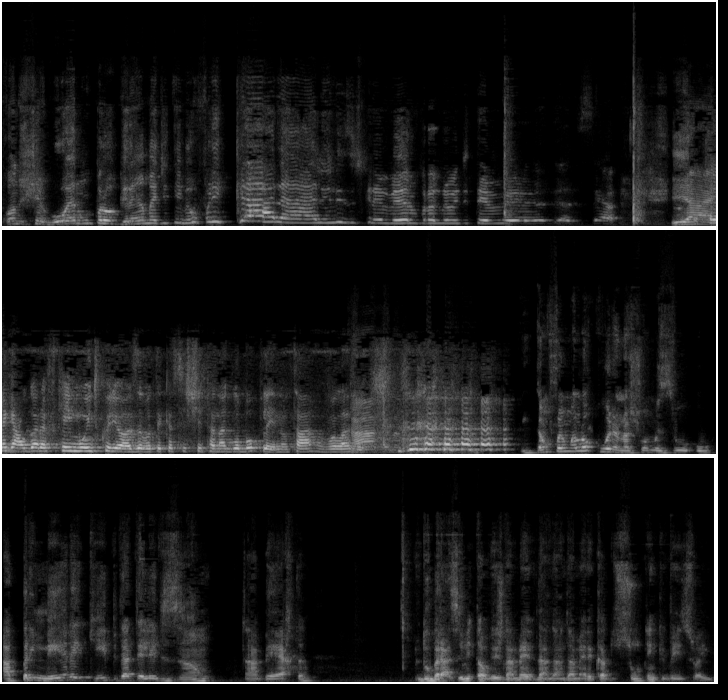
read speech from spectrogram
quando chegou, era um programa de TV. Eu falei, caralho, eles escreveram um programa de TV, meu Deus do céu. E aí... Que legal, agora fiquei muito curiosa, vou ter que assistir, tá na Globoplay, não tá? Vou lá tá, ver. Tá então foi uma loucura, nós fomos o, o, a primeira equipe da televisão aberta do Brasil e talvez da, da, da América do Sul, tem que ver isso aí,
